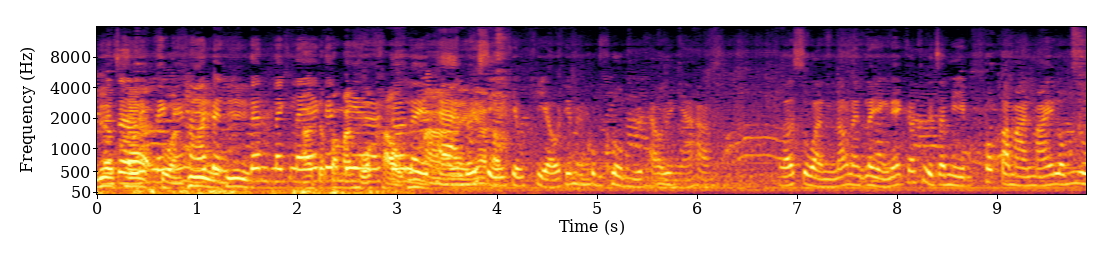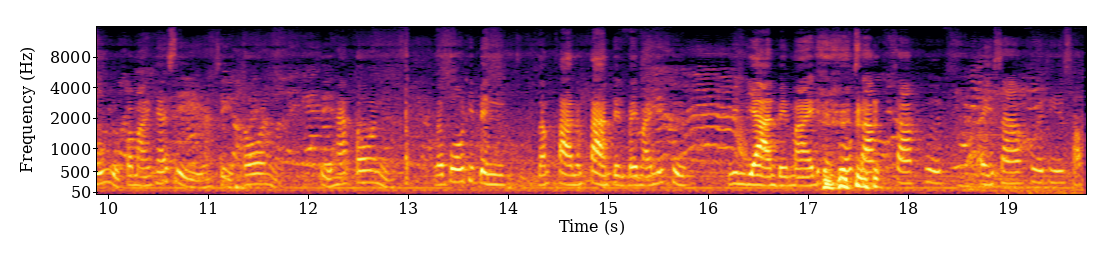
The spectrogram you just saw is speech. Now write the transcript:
เลือกมันจะแค่เล็กส่วนๆที่น้อยๆเป็นที่เต้นเล็กๆอาจจะประมาณหัวเข่าก็ขึ้เลนยมาแทอะนไรด้วยเงี้ยสีครับเขียวๆที่มันคลุมๆอยู่แถวอย่างเงี้ยค่ะ แล้วส่วนนอกนั้นอะไรอย่างเนี้ยก็คือจะมีพวกประมาณไม้ล้มลุกอยู่ประมาณแค่สี่สี่ต้นสี่ห้าต้น แล้วพวกที่เป็นน้ำตาลน้ำตาลเป็นใบไม้นี่คือวิญญาณใบไม้ที่เป็นพวกซากซากพืชไอ้ซากพืชที่ซับ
